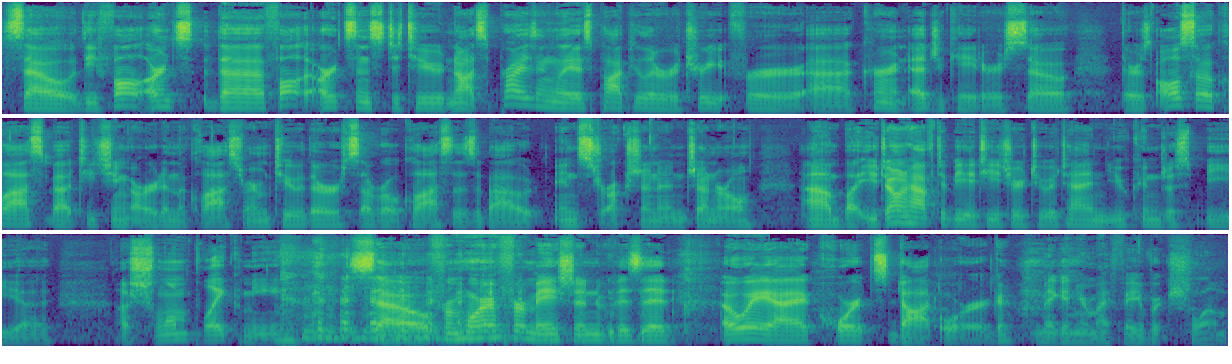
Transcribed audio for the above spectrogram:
So the Fall Arts, the Fall Arts Institute, not surprisingly, is a popular retreat for uh, current educators. So there's also a class about teaching art in the classroom too. There are several classes about instruction in general, um, but you don't have to be a teacher to attend. You can just be a a schlump like me. so, for more information, visit oaiquartz.org. Megan, you're my favorite schlump.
